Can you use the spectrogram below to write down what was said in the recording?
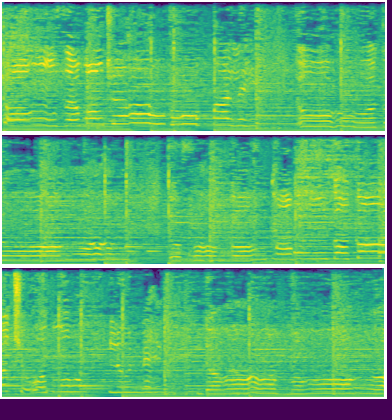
trong giờ mong cháu cô ma lì tua con. Tua phong con không có có chùa mua luôn em đó mong.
